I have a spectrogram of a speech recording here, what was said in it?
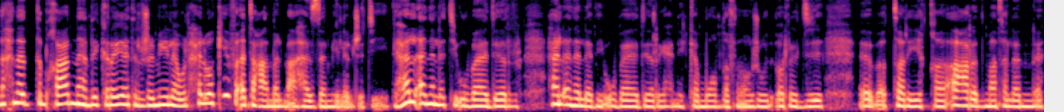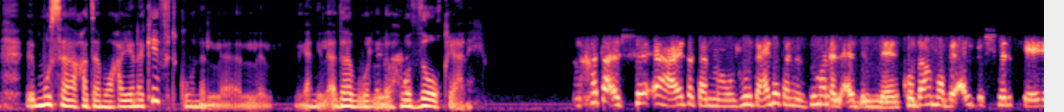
نحن تبقى عندنا الذكريات الجميلة والحلوة كيف أتعامل مع هالزميل الجديد؟ هل أنا التي أبادر؟ هل أنا الذي أبادر؟ يعني كموظف موجود اوريدي بالطريقة أعرض مثلا مساعدة معينة كيف تكون ال يعني الأداب والذوق يعني؟ الخطأ الشائع عادة موجود عادة الزملاء القدامى بقلب الشركة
